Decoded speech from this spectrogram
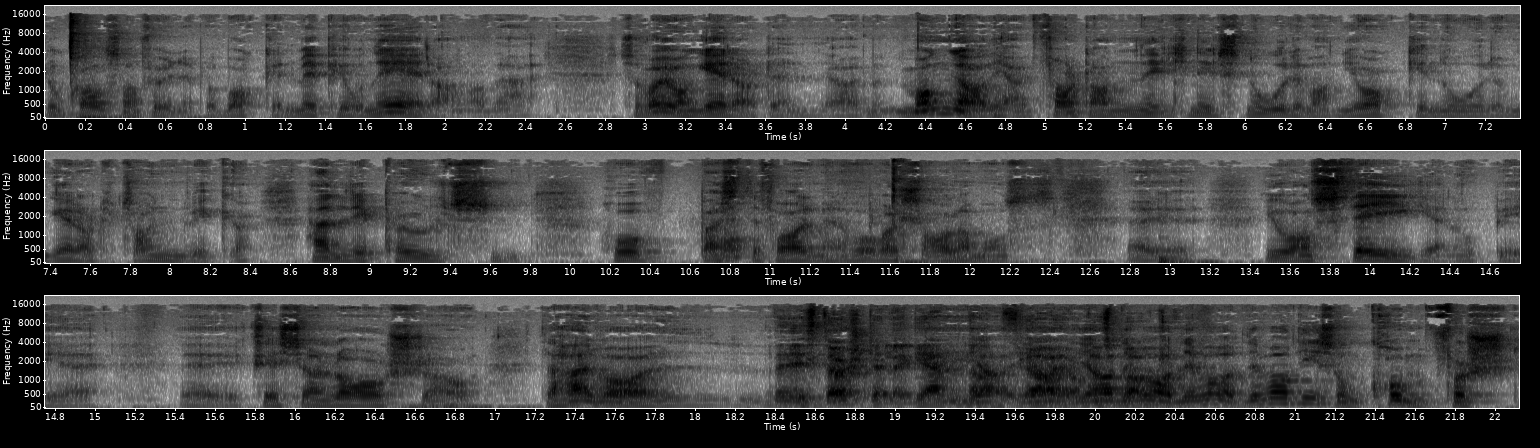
lokalsamfunnet på bakken med pionerene og det her. Så var jo han Gerhard en, ja, Mange av de her. Faren til Nils, Nils Noremann, Joakim Norum, Gerhard Sandvik, Henry Paulsen, Hov, bestefar min, Håvard Salamons, eh, Johan Steigen oppi eh, Christian Larsen. Det her var det er de største legendene ja, ja, ja det, var, det, var, det, var, de som kom først.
